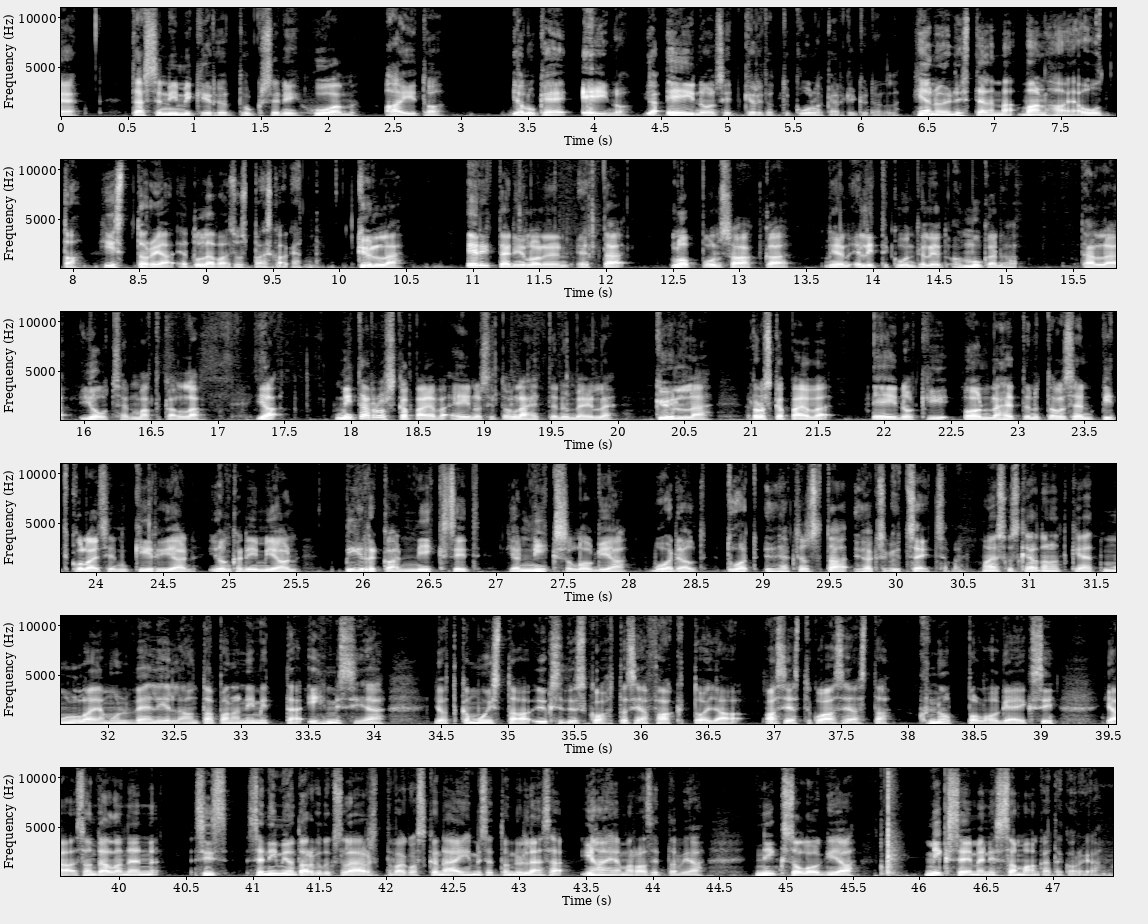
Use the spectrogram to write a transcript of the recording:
Tässä nimikirjoitukseni huom, aito ja lukee Eino. Ja Eino on sitten kirjoitettu kuulakärkikynällä. Hieno yhdistelmä vanhaa ja uutta. Historia ja tulevaisuus paiskaa kättä. Kyllä. Erittäin iloinen, että loppuun saakka meidän elittikuuntelijat on mukana tällä Joutsen matkalla. Ja mitä Roskapäivä Eino sitten on lähettänyt meille? Kyllä, Roskapäivä Eino ki- on lähettänyt tällaisen pitkulaisen kirjan, jonka nimi on Pirkan niksit ja niksologia vuodelta 1997. Mä oon joskus kertonutkin, että mulla ja mun veljellä on tapana nimittää ihmisiä, jotka muistaa yksityiskohtaisia faktoja asiasta kuin asiasta knoppologeiksi. Ja se on tällainen, siis se nimi on tarkoituksella ärsyttävä, koska nämä ihmiset on yleensä ihan hieman rasittavia. Niksologia, miksei menisi samaan kategoriaan?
